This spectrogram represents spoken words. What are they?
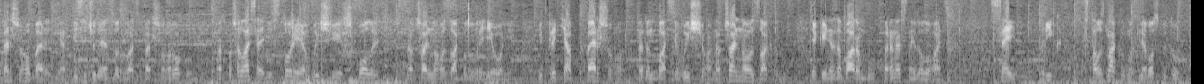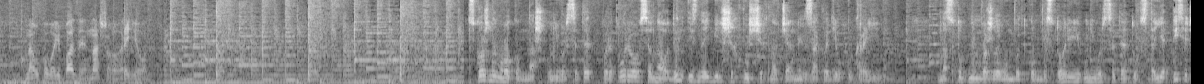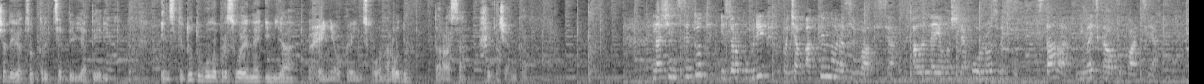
1 березня 1921 року розпочалася історія вищої школи навчального закладу в регіоні. Відкриття першого на Донбасі вищого навчального закладу, який незабаром був перенесений до Луганська. Цей рік став знаковим для розквіту наукової бази нашого регіону. З кожним роком наш університет перетворювався на один із найбільших вищих навчальних закладів України. Наступним важливим витком в історії університету стає 1939 рік. Інституту було присвоєне ім'я генія українського народу Тараса Шевченка. Наш інститут із року в рік почав активно розвиватися, але на його шляху розвитку стала німецька окупація.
